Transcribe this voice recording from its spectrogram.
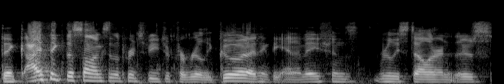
think I think the songs in The Prince of Egypt are really good. I think the animation's really stellar, and there's.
